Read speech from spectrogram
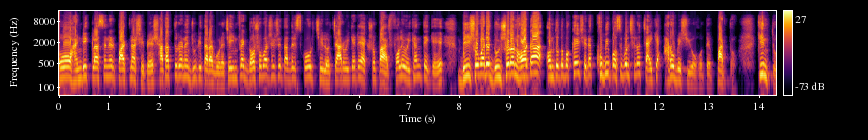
ও হ্যান্ডি ক্লাসেনের পার্টনারশিপে সাতাত্তর রানের জুটি তারা গড়েছে। ইনফ্যাক্ট দশ ওভার শেষে তাদের স্কোর ছিল চার উইকেটে একশো পাঁচ। ফলে ওইখান থেকে বিশ ওভারে দুইশো রান হওয়াটা অন্তত পক্ষে সেটা খুবই পসিবল ছিল চাইকে আরও বেশিও হতে পারত। কিন্তু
